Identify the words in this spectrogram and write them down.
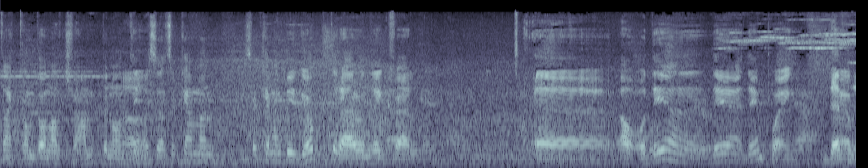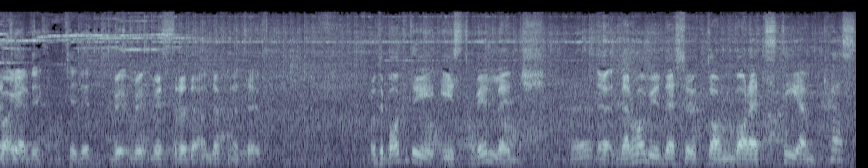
snacka om Donald Trump eller någonting. Ja. Och sen så kan, man, så kan man bygga upp det där under en kväll. Eh, ja, och det, det, det är en poäng. Definitivt. börja di- tidigt. Vi- vi- Visst är det det, definitivt. Och tillbaka till East Village. Eh, Där har vi ju dessutom bara ett stenkast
